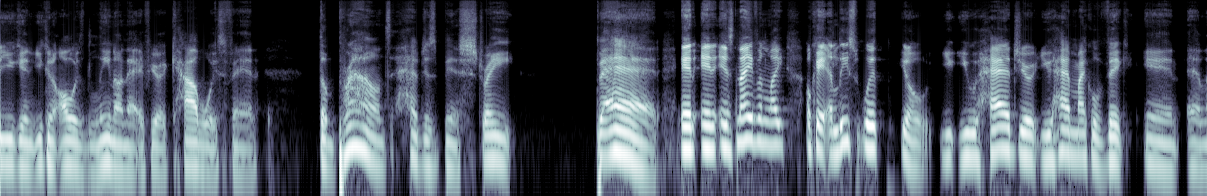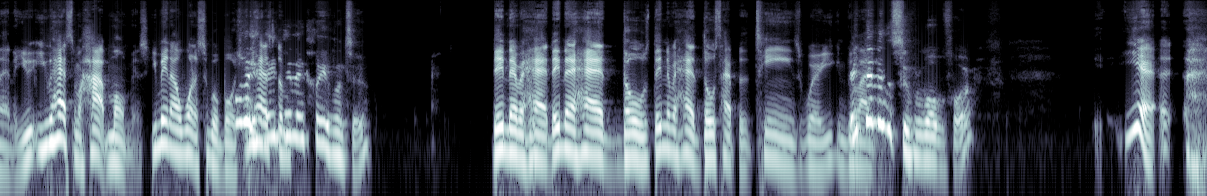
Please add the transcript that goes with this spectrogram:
you can you can always lean on that if you're a Cowboys fan. The Browns have just been straight bad. And and it's not even like okay, at least with you know, you, you had your you had Michael Vick in Atlanta. You you had some hot moments. You may not win a Super Bowl. Well, you they, had they some, did in Cleveland too. They never had they never had those they never had those type of teams where you can be They've like been in the Super Bowl before. Yeah. uh,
